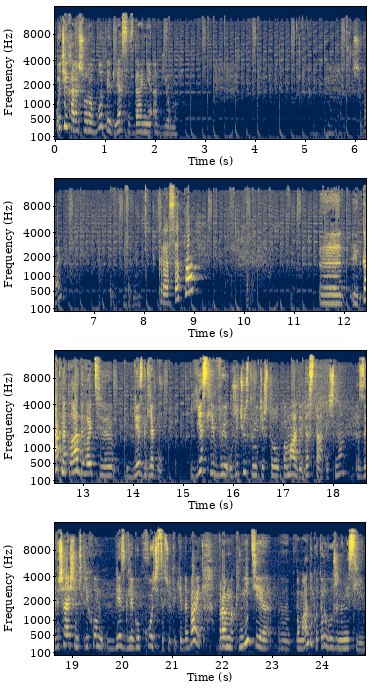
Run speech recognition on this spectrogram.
Очень хорошо работает для создания объема. Красота. Э, э, Как накладывать э, блеск для губ? Если вы уже чувствуете, что помады достаточно, с завершающим штрихом блеск для губ хочется все-таки добавить, промокните э, помаду, которую вы уже нанесли.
